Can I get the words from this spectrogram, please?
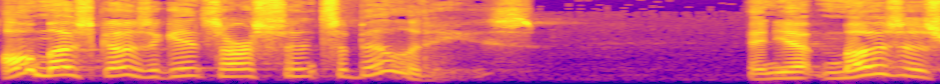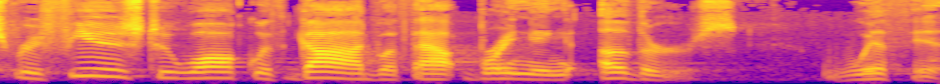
Almost goes against our sensibilities. And yet Moses refused to walk with God without bringing others with him.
